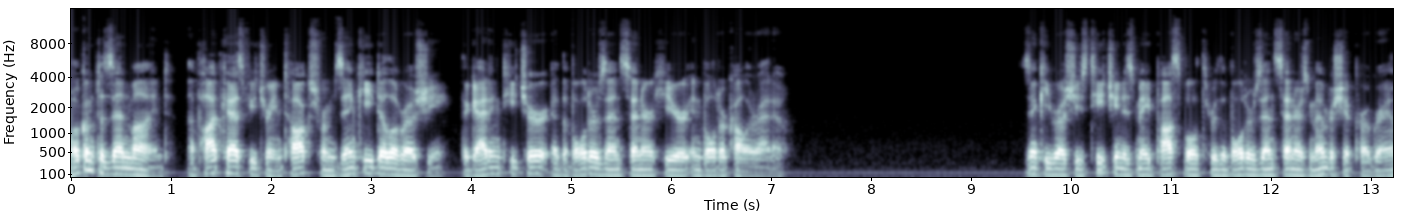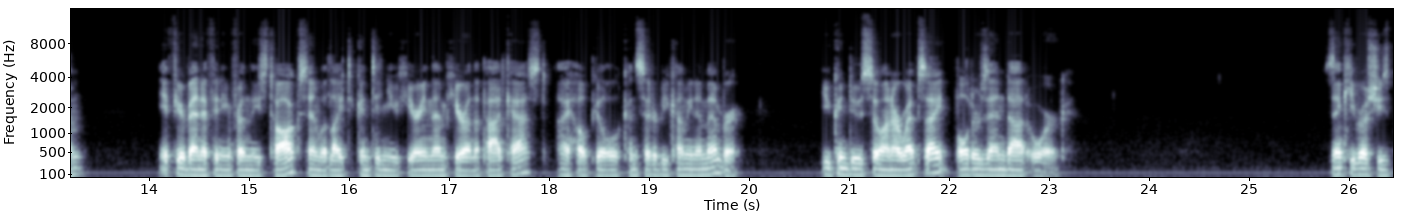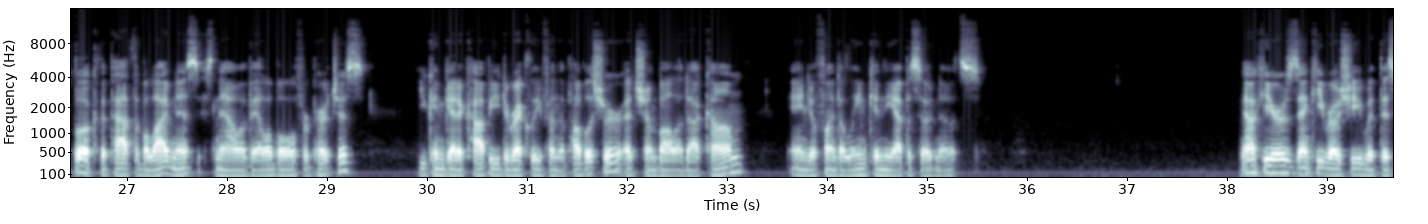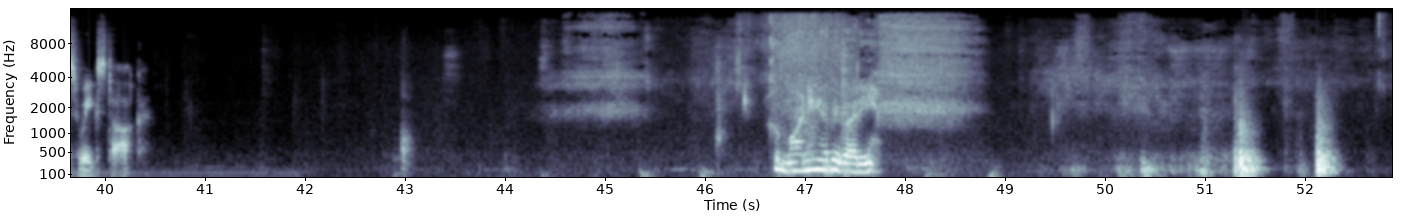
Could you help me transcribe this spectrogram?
Welcome to Zen Mind, a podcast featuring talks from Zenki Dillo Roshi, the guiding teacher at the Boulder Zen Center here in Boulder, Colorado. Zenki Roshi's teaching is made possible through the Boulder Zen Center's membership program. If you're benefiting from these talks and would like to continue hearing them here on the podcast, I hope you'll consider becoming a member. You can do so on our website, boulderzen.org. Zenki Roshi's book, The Path of Aliveness, is now available for purchase. You can get a copy directly from the publisher at shambhala.com, and you'll find a link in the episode notes. Now here's Zenki Roshi with this week's talk. Good morning, everybody.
